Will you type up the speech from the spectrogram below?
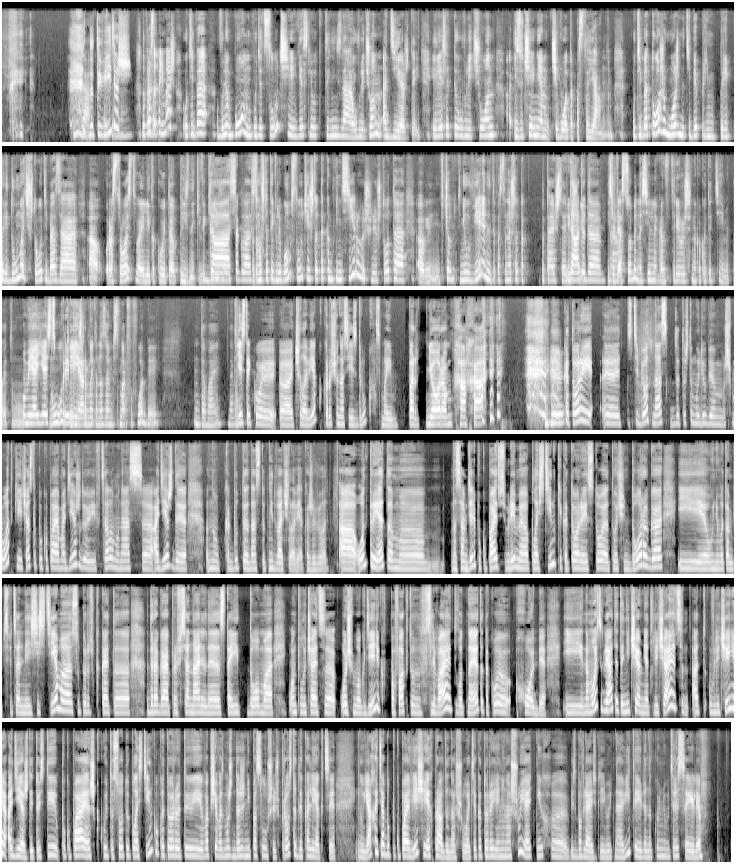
Да, Но ты видишь? Да. Ну просто понимаешь, у тебя в любом будет случае, если ты, не знаю, увлечен одеждой, или если ты увлечен а, изучением чего-то постоянным, у тебя тоже можно тебе при, при, придумать, что у тебя за а, расстройство или какие-то признаки какие-то. Да, согласна. Потому что ты в любом случае что-то компенсируешь или что-то эм, в чем ты не уверен, и ты постоянно что-то пытаешься решить. Да, да, да. Если да. ты особенно сильно концентрируешься на какой-то теме. Поэтому... У меня есть ну, окей, пример. Если мы это назовем дисморфофобией, давай, давай. Есть такой э, человек, короче, у нас есть друг с моим партнером, ха-ха, который э, стебет нас за то, что мы любим шмотки и часто покупаем одежду, и в целом у нас э, одежды, ну, как будто у нас тут не два человека живет. А он при этом э, на самом деле покупает все время пластинки, которые стоят очень дорого, и у него там специальная система супер какая-то дорогая, профессиональная стоит дома. Он, получается, очень много денег по факту сливает вот на это такое хобби. И, на мой взгляд, это ничего ничем не отличается от увлечения одеждой. То есть ты покупаешь какую-то сотую пластинку, которую ты вообще, возможно, даже не послушаешь, просто для коллекции. Ну, я хотя бы покупаю вещи, я их правда ношу, а те, которые я не ношу, я от них э, избавляюсь где-нибудь на Авито или на каком-нибудь ресейле.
